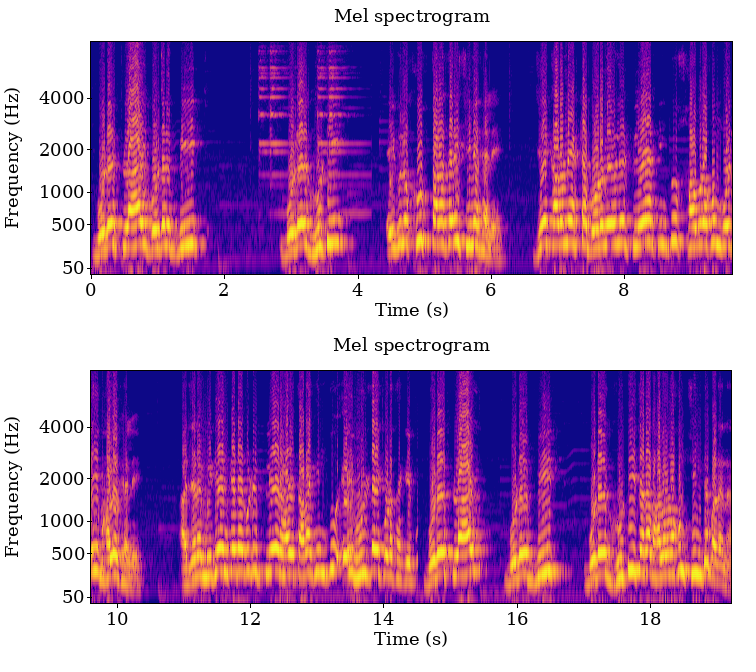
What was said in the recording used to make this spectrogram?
বোর্ডের প্লাই বোর্ডের বিট বোর্ডের ঘুটি এইগুলো খুব তাড়াতাড়ি চিনে ফেলে। যে কারণে একটা বড় লেভেলের প্লেয়ার কিন্তু সব রকম বোর্ডেই ভালো খেলে। আর যারা মিডিয়াম ক্যাটাগরির প্লেয়ার হয়, তারা কিন্তু এই ভুলটাই করে থাকে। বোর্ডের প্লাই বোর্ডের বিট বোর্ডের ঘুটি তারা ভালো রকম চিনতে পারে না।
